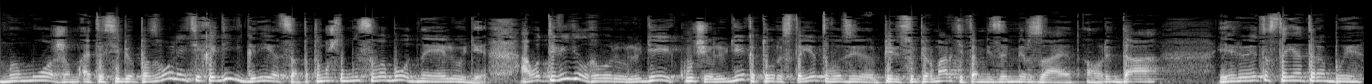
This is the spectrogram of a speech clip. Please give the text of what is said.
мы можем это себе позволить и ходить греться, потому что мы свободные люди. А вот ты видел, говорю, людей, куча людей, которые стоят возле, перед супермаркетом и замерзают. Он говорит, да. Я говорю, это стоят рабы.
